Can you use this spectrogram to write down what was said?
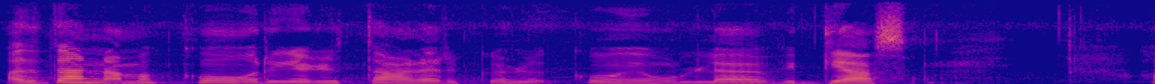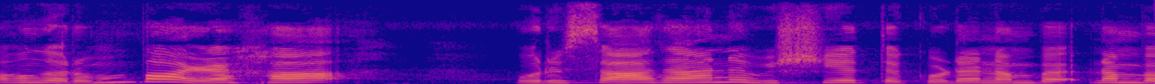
அதுதான் நமக்கும் ஒரு எழுத்தாளர்களுக்கும் உள்ள வித்தியாசம். அவங்க ரொம்ப அழகாக ஒரு சாதாரண விஷயத்தை கூட நம்ம நம்ம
